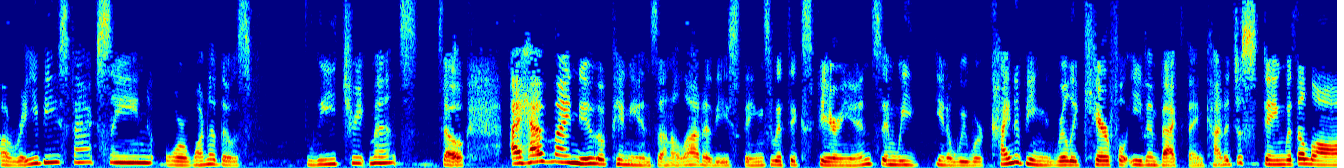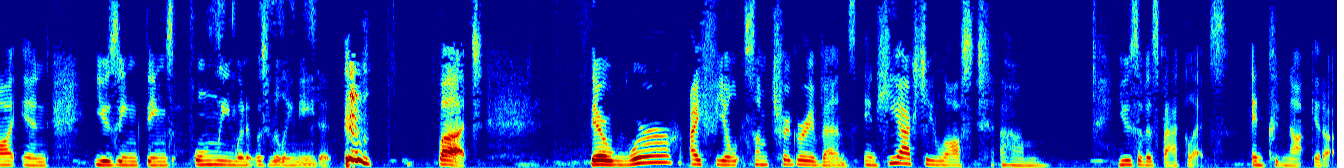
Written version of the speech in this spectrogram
a rabies vaccine or one of those flea treatments. So I have my new opinions on a lot of these things with experience. And we, you know, we were kind of being really careful even back then, kind of just staying with the law and using things only when it was really needed. but there were, I feel, some trigger events, and he actually lost um, use of his back legs and could not get up.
